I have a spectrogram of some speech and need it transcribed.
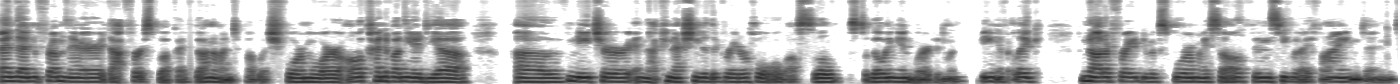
And then from there, that first book, I've gone on to publish four more, all kind of on the idea of nature and that connection to the greater whole while still still going inward and being like not afraid to explore myself and see what I find and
